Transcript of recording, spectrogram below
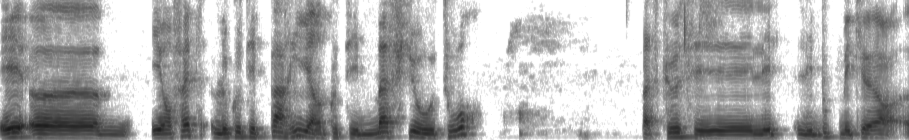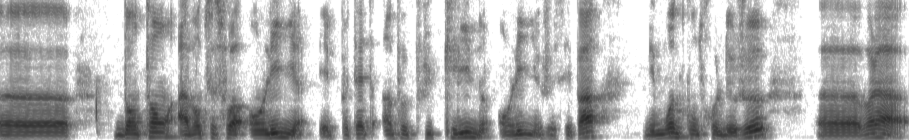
et, euh, et en fait, le côté Paris a un côté mafieux autour. Parce que c'est les, bookmakers euh, d'antan, avant que ce soit en ligne, et peut-être un peu plus clean en ligne, je ne sais pas, mais moins de contrôle de jeu. voilà,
